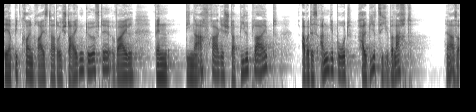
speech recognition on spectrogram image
der Bitcoin-Preis dadurch steigen dürfte, weil wenn die Nachfrage stabil bleibt, aber das Angebot halbiert sich über Nacht, ja, also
